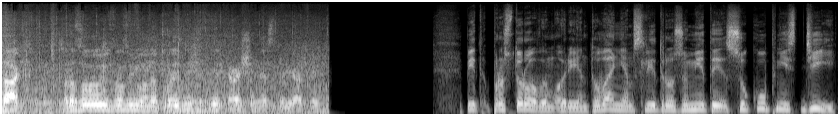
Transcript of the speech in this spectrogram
Так, розуміло, зрозуміло, на проїзній краще не стояти. Під просторовим орієнтуванням слід розуміти сукупність дій,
